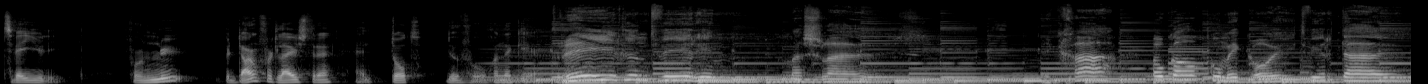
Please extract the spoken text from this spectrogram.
2 juli. Voor nu bedankt voor het luisteren en tot de volgende keer. regent weer in Maasluis. Ik ga, ook al kom ik ooit weer thuis.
